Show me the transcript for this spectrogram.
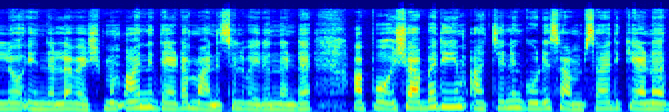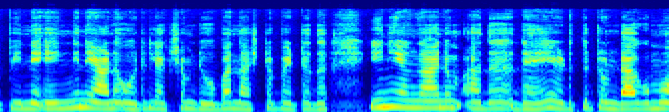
കഴിയുന്നില്ലല്ലോ എന്നുള്ള വിഷമം അനിതയുടെ മനസ്സിൽ വരുന്നുണ്ട്. അപ്പോൾ ശബരിയും അച്ഛനും കൂടി സംസാരിക്കുകയാണ്. പിന്നെ എങ്ങനെയാണ് ഒരു ലക്ഷം രൂപ നഷ്ടപ്പെട്ടത്? ഇനി എങ്ങാനും അത് ദയ എടുത്തിട്ടുണ്ടാകുമോ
